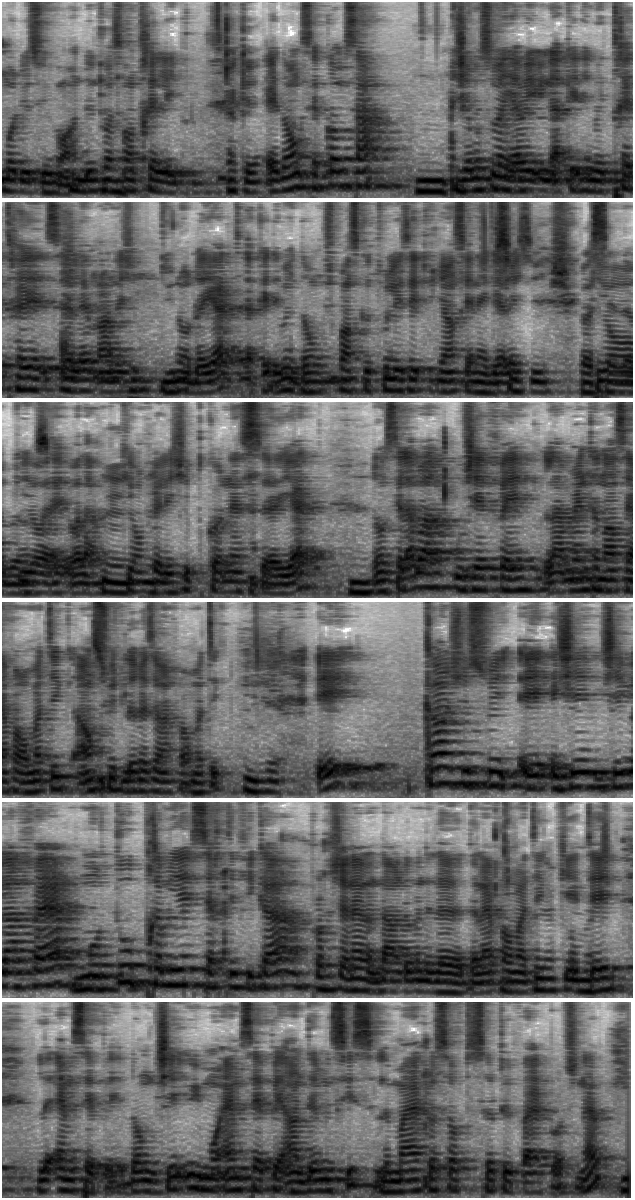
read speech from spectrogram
module suivant d'une façon très libre et donc c'est comme ça Hmm. je me souviens il y avait une académie très très célèbre en Égypte du nom de Yat Academy donc je pense que tous les étudiants sénégalais Si, suis qui ont, là-bas. qui, aussi. ouais, voilà, Mm, qui ont fait l'Égypte connaissent euh, Yat. Mm. Donc c'est là-bas où j'ai fait la maintenance informatique, ensuite le réseau informatique. Et quand je suis, et, et j'ai, j'ai eu à faire mon tout premier certificat professionnel dans le domaine de, de l'informatique, qui était le MCP. Donc j'ai eu mon MCP en 2006, le Microsoft Certified Professional, Mm.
